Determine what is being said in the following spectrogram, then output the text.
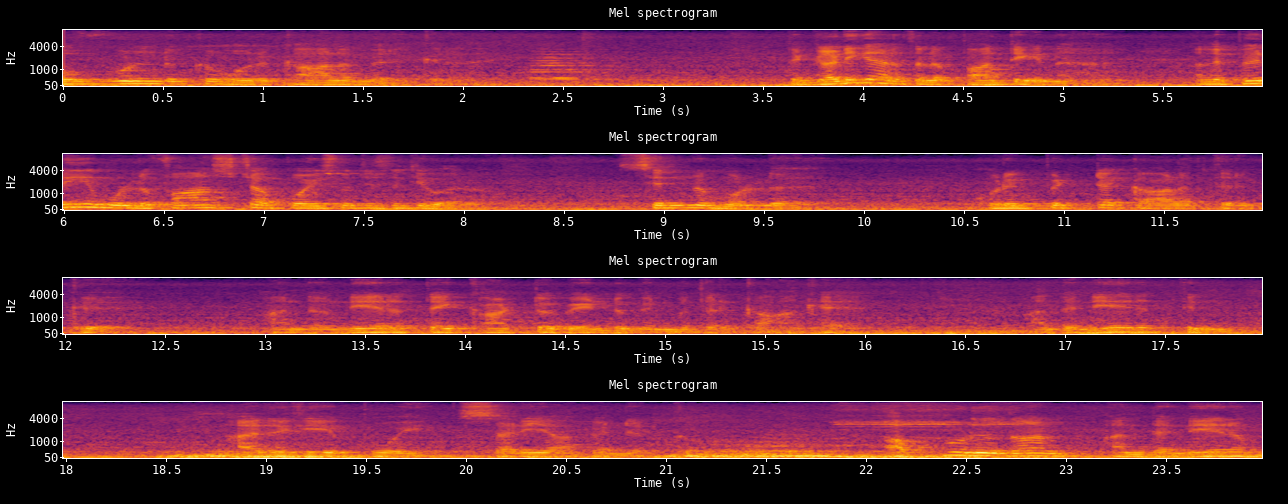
ஒவ்வொன்றுக்கும் ஒரு காலம் இருக்கிறது. இந்த கடிகாரத்தில் பார்த்தீங்கன்னா அந்த பெரிய முள் ஃபாஸ்ட்டாக போய் சுற்றி சுற்றி வரும். சின்ன முள் குறிப்பிட்ட காலத்திற்கு அந்த நேரத்தை காட்ட வேண்டும் என்பதற்காக அந்த நேரத்தின் அருகே போய் சரியாக நிற்கும். அப்பொழுதுதான் அந்த நேரம்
